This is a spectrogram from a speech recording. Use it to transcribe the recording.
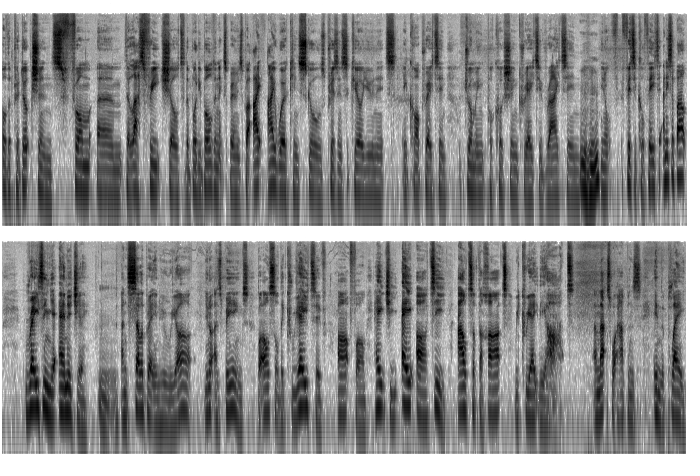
other productions from um, the last Freak Show to the Buddy Bolden Experience. But I I work in schools, prison secure units, incorporating drumming, percussion, creative writing, you know, physical theatre, and it's about raising your energy and celebrating who we are, you know, as beings, but also the creative art form, H E A R T, out of the heart, we create the art. And that's what happens in the play.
